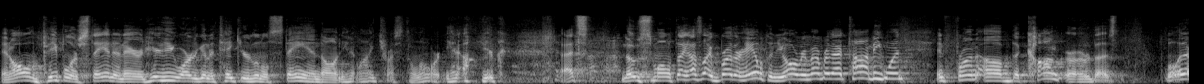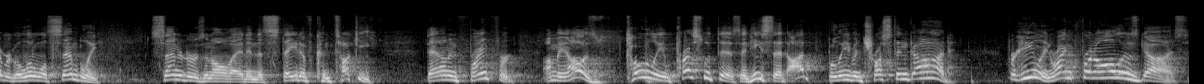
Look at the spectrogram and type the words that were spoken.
and all the people are standing there, and here you are going to take your little stand on, you know, I trust the Lord. You know, that's no small thing. That's like Brother Hamilton. You all remember that time he went in front of the Congress, or the, whatever, the little assembly, senators and all that in the state of Kentucky, down in Frankfort. I mean, I was totally impressed with this. And he said, I believe in trust in God for healing, right in front of all those guys.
